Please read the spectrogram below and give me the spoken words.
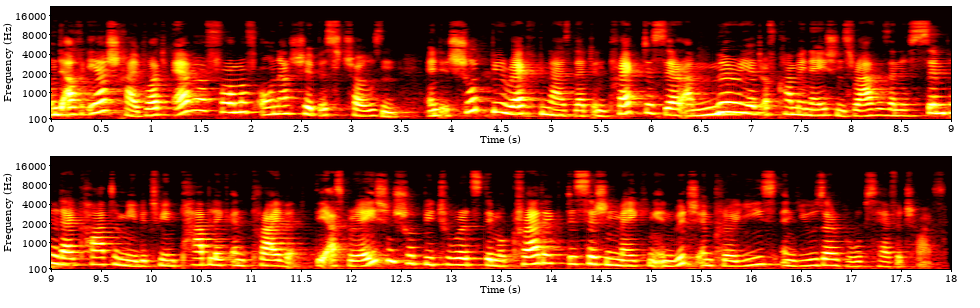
Und auch er schreibt, whatever form of ownership is chosen, and it should be recognized that in practice there are myriad of combinations rather than a simple dichotomy between public and private. The aspiration should be towards democratic decision making in which employees and user groups have a choice.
